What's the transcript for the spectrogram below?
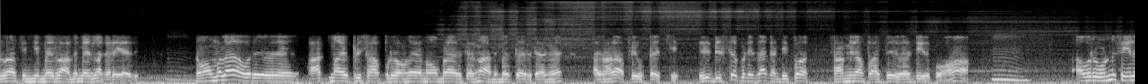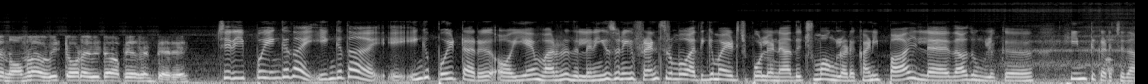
எல்லாம் செஞ்ச மாதிரி எல்லாம் அந்த மாதிரி எல்லாம் கிடையாது நார்மலா ஒரு ஆத்மா எப்படி சாப்பிடுவாங்க நார்மலா இருக்காங்க அந்த மாதிரி தான் இருக்காங்க. அதனால அப்படியே விட்டாச்சு. இது டிஸ்டர்ப் பண்ணி தான் கண்டிப்பா சாமி எல்லாம் பார்த்து விரட்டி இருப்போம் அவர் ஒண்ணும் செய்யல. நார்மலா வீட்டோட வீட்டோட அப்படியே இருந்துட்டாரு. சரி இப்போ எங்க தான் எங்க தான் எங்க போயிட்டாரு. ஓ ஏன் வர்றது இல்லை நீங்க சொன்னீங்க ஃப்ரெண்ட்ஸ் ரொம்ப அதிகமாயிடுச்சு போலன்னு. அது சும்மா உங்களோட கணிப்பா? இல்ல ஏதாவது உங்களுக்கு ஹிண்ட் கிடைச்சதா?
